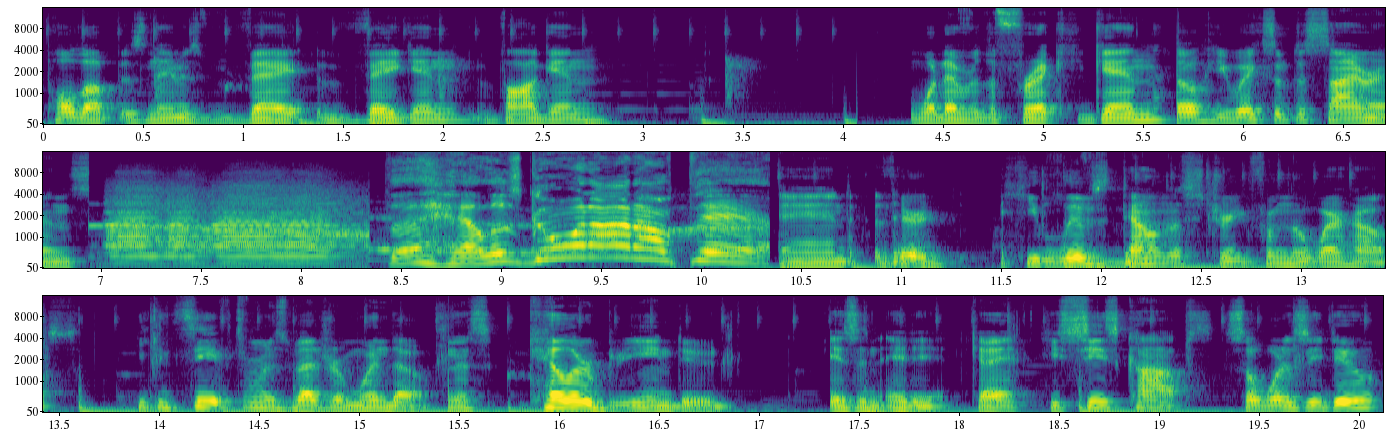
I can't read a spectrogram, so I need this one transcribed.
pulled up, his name is Va- Vagan, Vagan, whatever the frick again. So he wakes up to sirens, The hell is going on out there? and there he lives down the street from the warehouse. He can see it from his bedroom window. And this killer being dude is an idiot. Okay, he sees cops. So what does he do?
